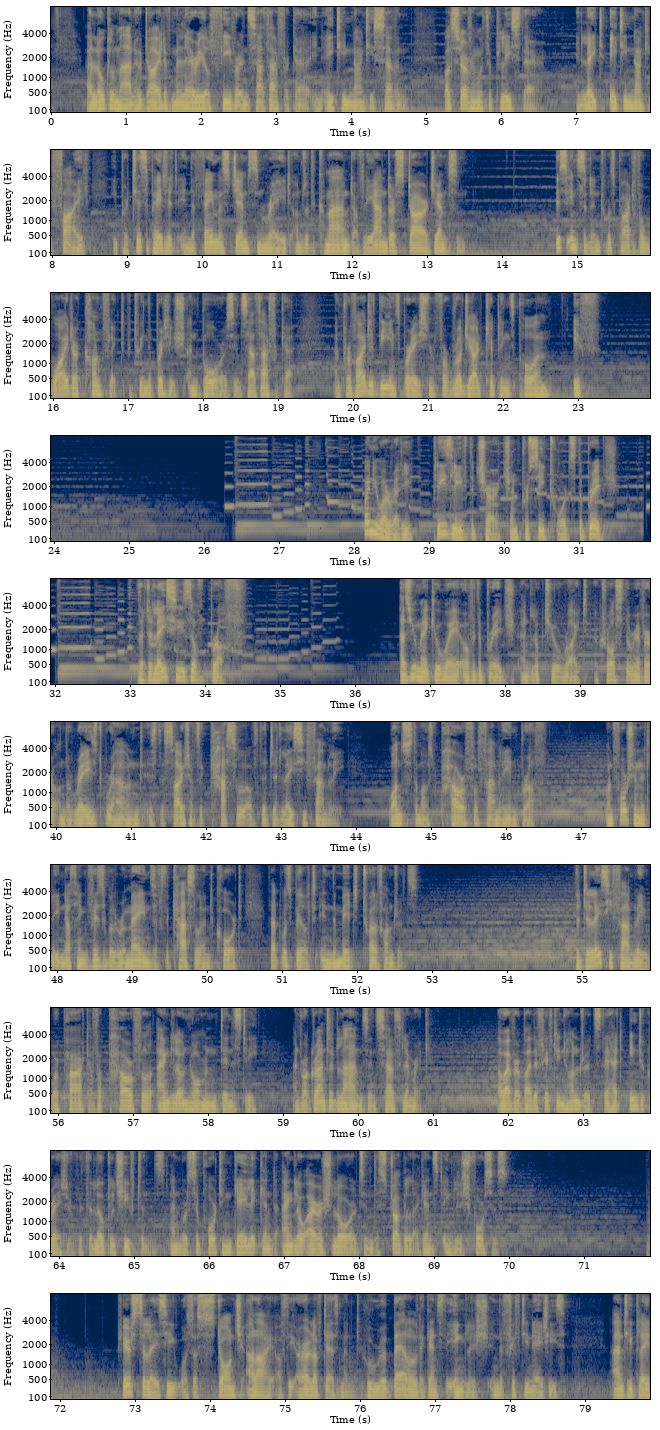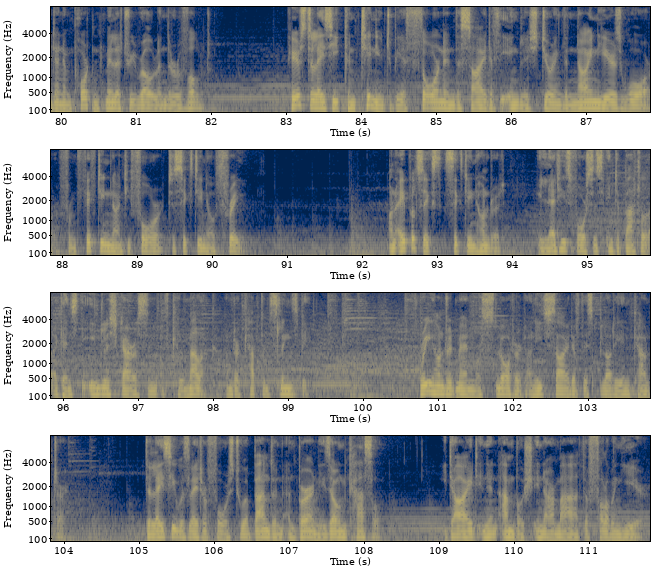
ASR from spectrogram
a local man who died of malarial fever in South Africa in 1897 while serving with the police there. In late 1895, he participated in the famous Jameson raid under the command of Leander Starr Jameson. This incident was part of a wider conflict between the British and Boers in South Africa and provided the inspiration for Rudyard Kipling's poem If. When you are ready, please leave the church and proceed towards the bridge. The De Lacys of Bruff. As you make your way over the bridge and look to your right, across the river on the raised ground is the site of the castle of the De Lacy family, once the most powerful family in Bruff. Unfortunately, nothing visible remains of the castle and court that was built in the mid 1200s. The de Lacy family were part of a powerful Anglo Norman dynasty and were granted lands in South Limerick. However, by the 1500s, they had integrated with the local chieftains and were supporting Gaelic and Anglo Irish lords in the struggle against English forces. Pierce de Lacy was a staunch ally of the Earl of Desmond, who rebelled against the English in the 1580s, and he played an important military role in the revolt. Pierce de Lacy continued to be a thorn in the side of the English during the Nine Years' War from 1594 to 1603. On April 6, 1600, he led his forces into battle against the English garrison of Kilmallock under Captain Slingsby. 300 men were slaughtered on each side of this bloody encounter. De Lacy was later forced to abandon and burn his own castle. He died in an ambush in Armagh the following year.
